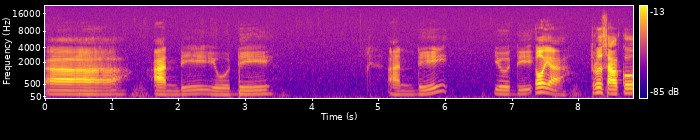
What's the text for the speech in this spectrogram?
Eh, Andi, Yudi, Andi, Yudi. Oh ya, terus aku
